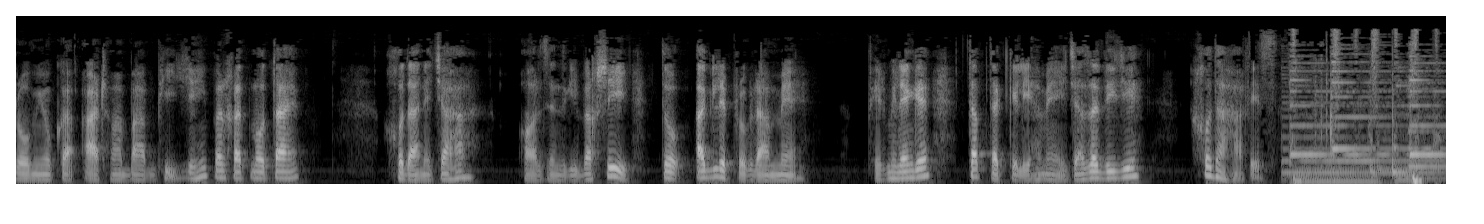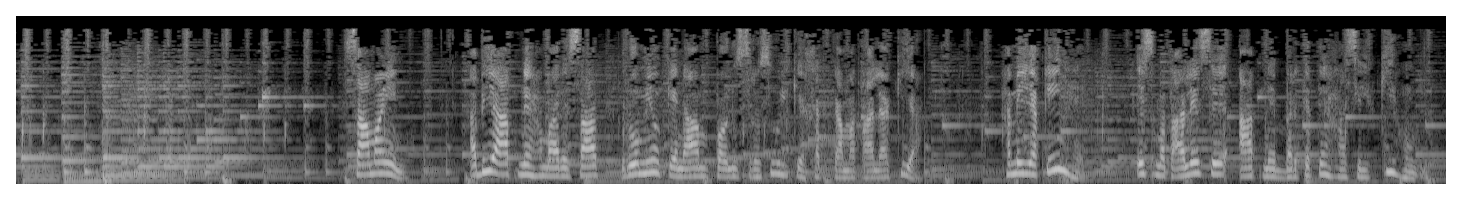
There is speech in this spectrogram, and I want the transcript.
رومیو کا آٹھواں باپ بھی یہیں پر ختم ہوتا ہے۔ خدا نے چاہا اور زندگی بخشی تو اگلے پروگرام میں پھر ملیں گے۔ تب تک کے لیے ہمیں اجازت دیجیے۔ خدا حافظ۔ سامعین، ابھی آپ نے ہمارے ساتھ رومیو کے نام پولس رسول کے خط کا مطالعہ کیا۔ ہمیں یقین ہے اس مطالعے سے آپ نے برکتیں حاصل کی ہوں گی۔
